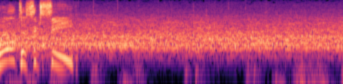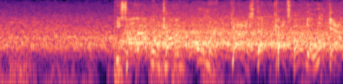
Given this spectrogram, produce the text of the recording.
will to succeed. He saw that one coming. Oh, my gosh, that cut's hard to look at.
